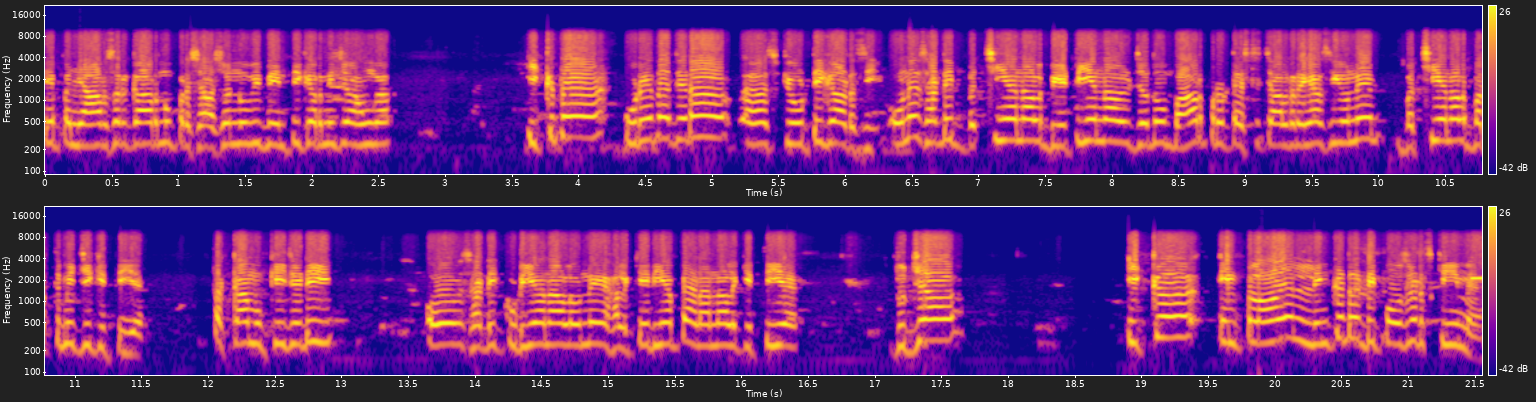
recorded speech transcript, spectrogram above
ਤੇ ਪੰਜਾਬ ਸਰਕਾਰ ਨੂੰ, ਪ੍ਰਸ਼ਾਸਨ ਨੂੰ ਵੀ ਬੇਨਤੀ ਕਰਨੀ ਚਾਹੂੰਗਾ। ਇੱਕ ਤਾਂ ਉਰੇ ਦਾ ਜਿਹੜਾ ਸਿਕਿਉਰਿਟੀ ਗਾਰਡ ਸੀ, ਉਹਨੇ ਸਾਡੀ ਬੱਚੀਆਂ ਨਾਲ, ਬੇਟੀਆਂ ਨਾਲ ਜਦੋਂ ਬਾਹਰ ਪ੍ਰੋਟੈਸਟ ਚੱਲ ਰਿਹਾ ਸੀ, ਉਹਨੇ ਬੱਚੀਆਂ ਨਾਲ ਬਦਤਮੀਜ਼ੀ ਕੀਤੀ ਹੈ। ਧੱਕਾ ਮੁੱਕੀ ਜਿਹੜੀ ਉਹ ਸਾਡੀ ਕੁੜੀਆਂ ਨਾਲ, ਉਹਨੇ ਹਲਕੇ ਦੀਆਂ ਭੈਣਾਂ ਨਾਲ ਕੀਤੀ ਹੈ। ਦੂਜਾ, ਇੱਕ EMPLOYE ਲਿੰਕਡ ਡਿਪੋਜ਼ਿਟ ਸਕੀਮ ਹੈ।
